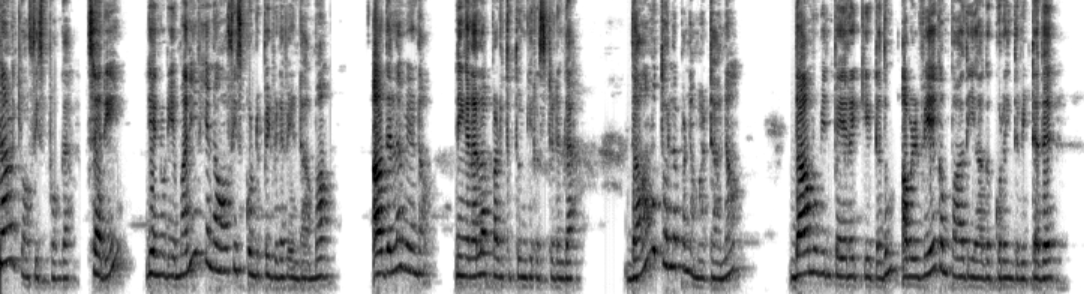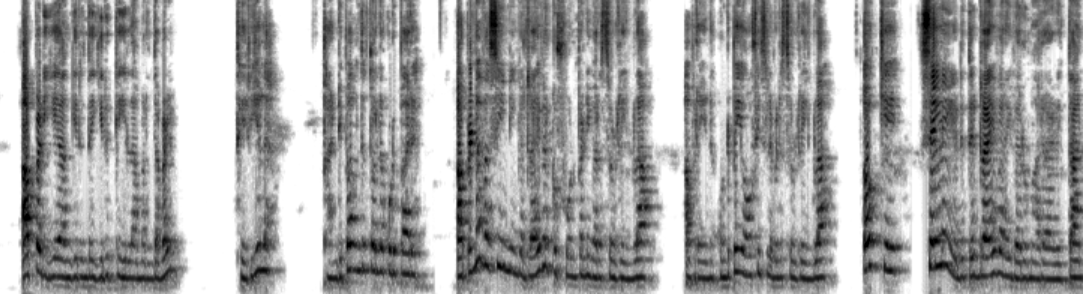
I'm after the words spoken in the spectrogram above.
நாளைக்கு ஆபீஸ் போங்க. சரி என்னுடைய மனைவியை நான் ஆபீஸ் கொண்டு போய் விட வேண்டாமா? அதெல்லாம் வேண்டாம். நீங்க நல்லா படுத்து தூங்கி ரெஸ்ட் எடுங்க. தாமு தொல்லை பண்ண மாட்டானா? தாமுவின் பெயரை கேட்டதும் அவள் வேகம் பாதியாக குறைந்து விட்டது. அப்படியே அங்கிருந்த இருக்கையில் அமர்ந்தவள் தெரியல. கண்டிப்பா வந்து தொல்லை கொடுப்பாரு. அப்படின்னா வசி நீங்க டிரைவருக்கு ஃபோன் பண்ணி வர சொல்றீங்களா? அவரை என்ன கொண்டு போய் ஆபீஸ்ல விட சொல்றீங்களா? ஓகே. செல்லை எடுத்து டிரைவரை வருமாறு அழைத்தான்.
